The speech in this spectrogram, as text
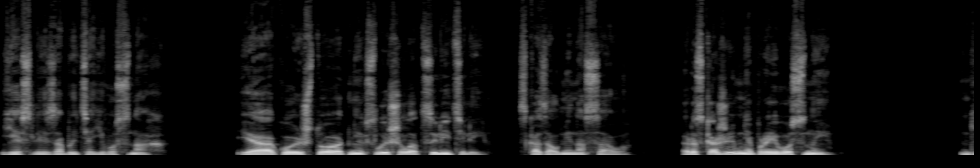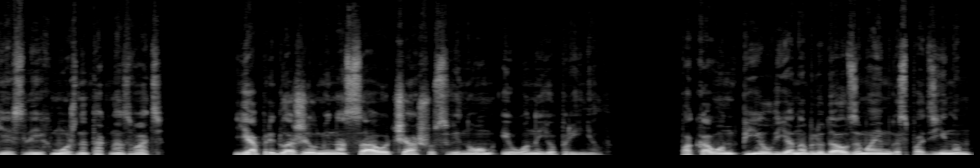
если забыть о его снах. «Я кое-что от них слышал от целителей», — сказал Минасао. «Расскажи мне про его сны». «Если их можно так назвать». Я предложил Минасао чашу с вином, и он ее принял. Пока он пил, я наблюдал за моим господином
